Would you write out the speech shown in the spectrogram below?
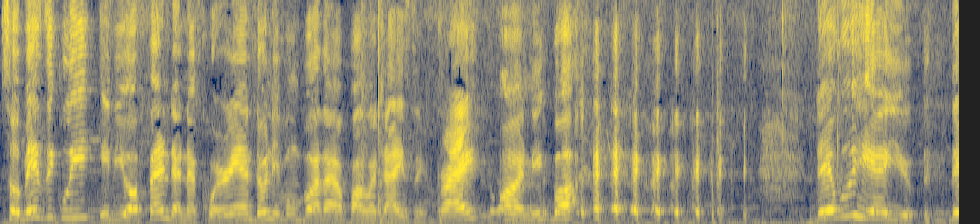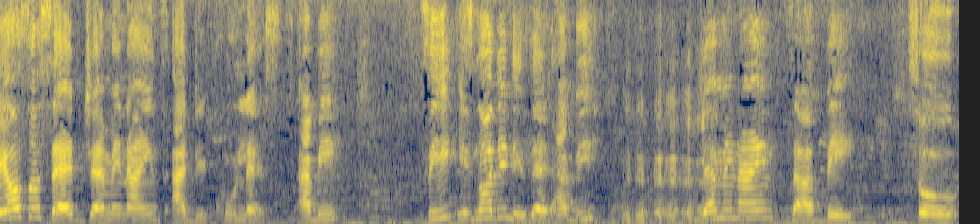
So basically, if you offend an Aquarian, don't even bother apologizing, right? Come on, Igbo. they will hear you. They also said Geminis are the coolest. Abby, see, he's nodding his head. Abby, Geminis are big. So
